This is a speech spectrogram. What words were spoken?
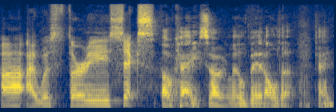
Uh, I was 36. Okay, so a little bit older. Okay.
